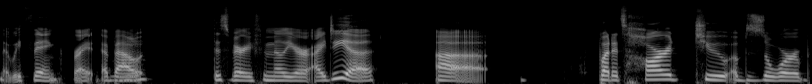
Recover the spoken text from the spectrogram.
that we think right about this very familiar idea uh but it's hard to absorb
